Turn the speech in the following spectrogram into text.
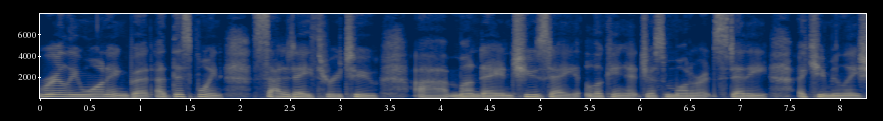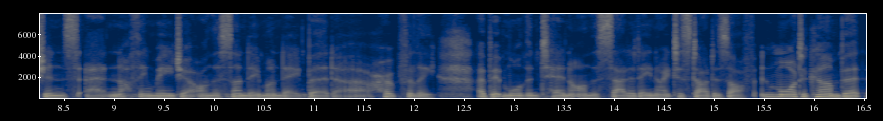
really wanting. But at this point, Saturday through to uh, Monday and Tuesday, looking at just moderate, steady accumulations. Uh, nothing major on the Sunday, Monday, but uh, hopefully a bit more than 10 on the Saturday night to start us off, and more to come. But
